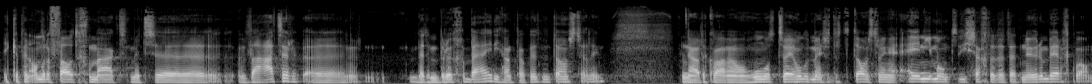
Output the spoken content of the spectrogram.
ik heb een andere foto gemaakt met eh, water. eh, met een brug erbij. Die hangt ook in de tentoonstelling. Nou, er kwamen 100, 200 mensen op de tentoonstelling. En één iemand die zag dat het uit Nuremberg kwam.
